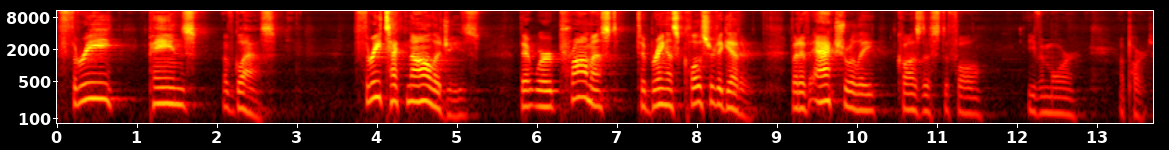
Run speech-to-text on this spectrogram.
Three panes of glass. Three technologies that were promised to bring us closer together, but have actually caused us to fall even more apart.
